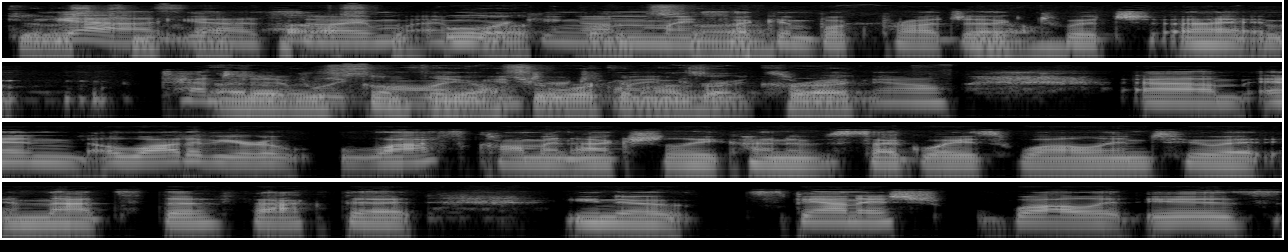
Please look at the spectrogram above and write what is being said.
get yeah yeah so i'm, I'm working on my uh, second book project which i'm tentatively calling intertwined roots right now um, and a lot of your last comment actually kind of segues well into it and that's the fact that you know spanish while it is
